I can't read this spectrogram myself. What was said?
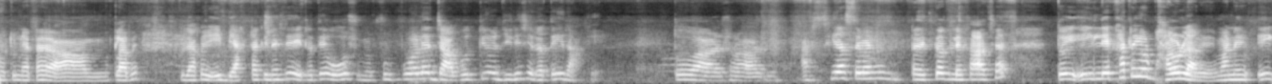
নতুন একটা ক্লাবে তো দেখো, এই ব্যাগটা কিনেছে, এটাতে ও ফুটবলের যাবতীয় জিনিস এটাতেই রাখে। তো আর আর আর সিআর সেভেনটা দেখতে লেখা আছে। তো এই লেখাটাই ওর ভালো লাগে। মানে এই,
